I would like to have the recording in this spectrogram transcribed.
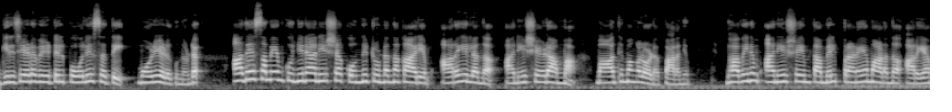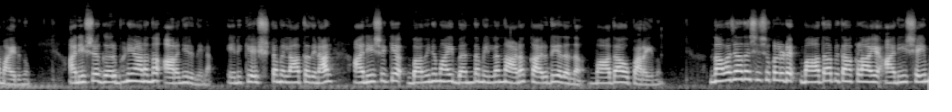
ഗിരിജയുടെ വീട്ടിൽ പോലീസ് എത്തി മൊഴിയെടുക്കുന്നുണ്ട്. അതേസമയം കുഞ്ഞിനെ അനീഷ കൊന്നിട്ടുണ്ടെന്ന കാര്യം അറിയില്ലെന്ന് അനീഷയുടെ അമ്മ മാധ്യമങ്ങളോട് പറഞ്ഞു. ഭവിനും അനീഷയും തമ്മിൽ പ്രണയമാണെന്ന് അറിയാമായിരുന്നു. അനീഷ ഗർഭിണിയാണെന്ന് അറിഞ്ഞിരുന്നില്ല. എനിക്ക് ഇഷ്ടമില്ലാത്തതിനാൽ അനീഷയ്ക്ക് ഭവിനുമായി ബന്ധമില്ലെന്നാണ് കരുതിയതെന്ന് മാതാവ് പറയുന്നു. നവജാത ശിശുക്കളുടെ മാതാപിതാക്കളായ അനീഷയും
